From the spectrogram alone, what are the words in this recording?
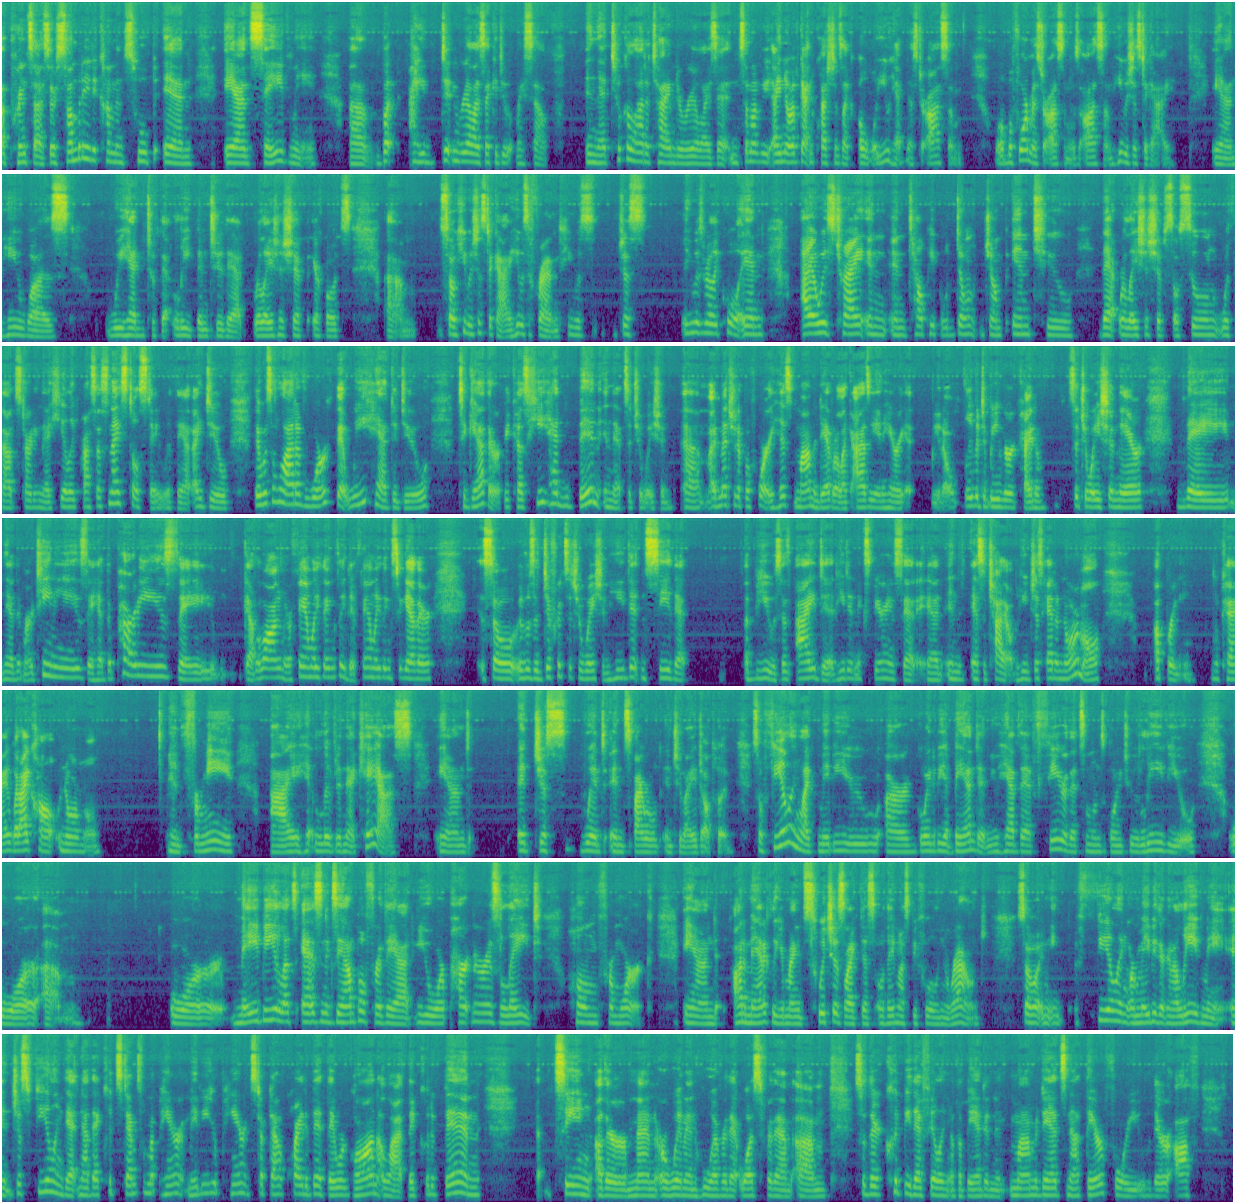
a princess or somebody to come and swoop in and save me. Um, but I didn't realize I could do it myself. And that took a lot of time to realize it. And some of you, I know I've gotten questions like, oh, well, you had Mr. Awesome. Well, before Mr. Awesome was awesome, he was just a guy. And he was we hadn't took that leap into that relationship, air quotes. Um, so he was just a guy. He was a friend. He was just he was really cool. And I always try and, and tell people don't jump into that relationship so soon without starting that healing process. And I still stay with that. I do. There was a lot of work that we had to do together because he hadn't been in that situation. Um, I mentioned it before. His mom and dad were like Ozzie and Harriet, you know, leave it to Beaver kind of situation there. They had their martinis, they had their parties, they got along, their family things, they did family things together. So it was a different situation. He didn't see that abuse as I did. He didn't experience that and, as a child. He just had a normal upbringing, okay, what I call normal. And for me, I had lived in that chaos and it just went and spiraled into my adulthood. So feeling like maybe you are going to be abandoned, you have that fear that someone's going to leave you, or um, or maybe let's as an example for that, your partner is late home from work and automatically your mind switches like this oh they must be fooling around. So i mean feeling or maybe they're going to leave me and just feeling that now that could stem from a parent. Maybe your parent stepped out quite a bit. They were gone a lot. They could have been seeing other men or women whoever that was for them. Um, so there could be that feeling of abandonment. Mom or dad's not there for you. They're off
